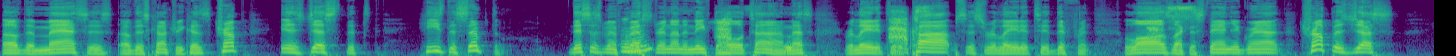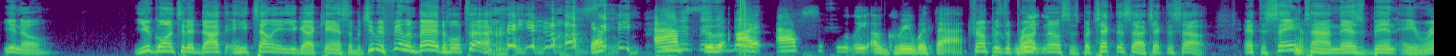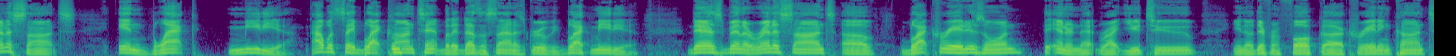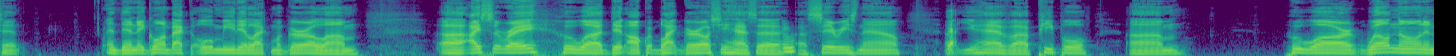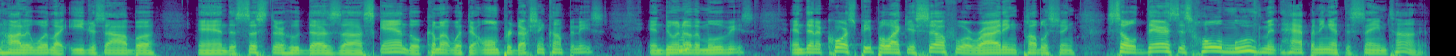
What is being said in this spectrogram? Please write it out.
of the masses of this country, because Trump is just the he's the symptom. This has been mm-hmm. festering underneath the whole time. That's related to the cops. It's related to different laws like the stand your ground. Trump is just, you know, you going to the doctor and he telling you you got cancer, but you've been feeling bad the whole time. you know yep. Absolutely. I absolutely agree with that. Trump is the prognosis. We, but check this out. Check this out. At the same yeah. time, there's been a renaissance in black media. I would say black mm. content, but it doesn't sound as groovy. Black media. There's been a renaissance of black creators on the internet, right? YouTube, you know, different folk uh, creating content. And then they going back to old media like my girl, um, uh, Issa Rae, who uh, did Awkward Black Girl. She has a, mm-hmm. a series now. Uh, you have uh, people um, who are well known in Hollywood, like Idris Elba and the sister who does uh, Scandal, coming up with their own production companies and doing mm-hmm. other movies. And then, of course, people like yourself who are writing, publishing. So there's this whole movement happening at the same time.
